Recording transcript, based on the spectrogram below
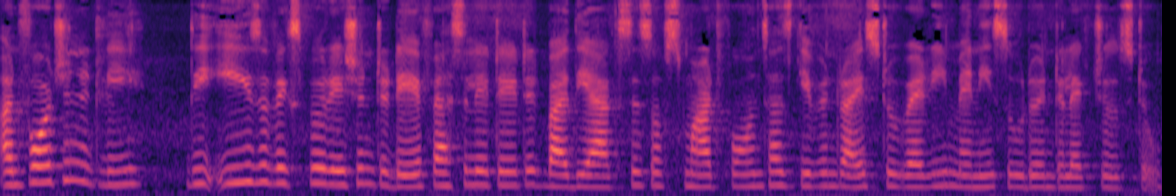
Unfortunately, The ease of exploration today, facilitated by the access of smartphones, has given rise to very many pseudo intellectuals too.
